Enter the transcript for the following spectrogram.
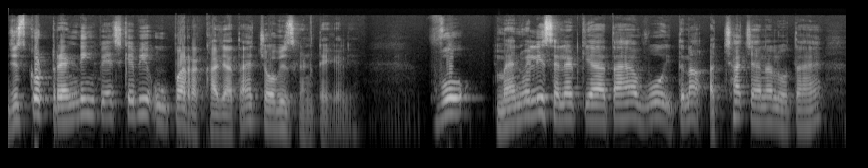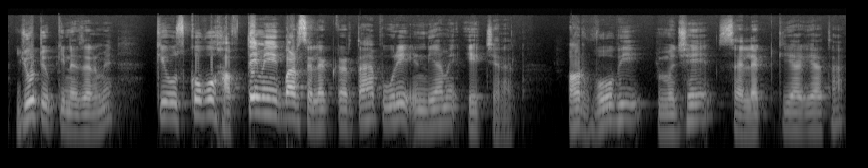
जिसको ट्रेंडिंग पेज के भी ऊपर रखा जाता है 24 घंटे के लिए। वो मैनुअली सेलेक्ट किया जाता है, वो इतना अच्छा चैनल होता है यूट्यूब की नज़र में कि उसको वो हफ़्ते में एक बार सेलेक्ट करता है पूरी इंडिया में एक चैनल। और वो भी मुझे सेलेक्ट किया गया था,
